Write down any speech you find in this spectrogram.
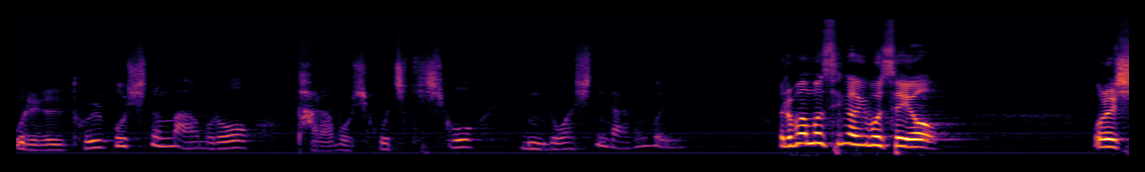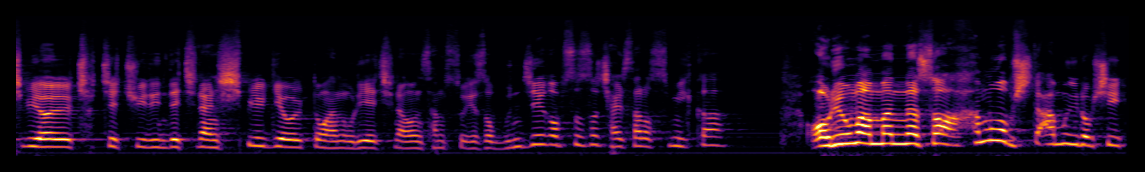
우리를 돌보시는 마음으로 바라보시고 지키시고 인도하신다는 거예요. 여러분 한번 생각해 보세요. 오늘 12월 첫째 주일인데 지난 11개월 동안 우리의 지나온 삶 속에서 문제가 없어서 잘 살았습니까? 어려움 안 만나서 아무 없이 아무 일 없이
